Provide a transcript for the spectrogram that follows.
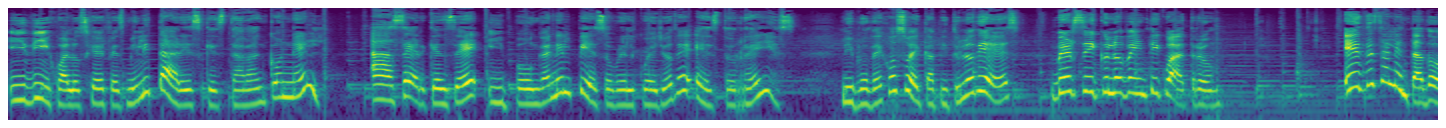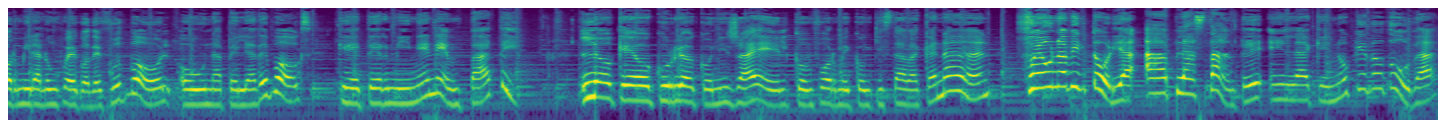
y dijo a los jefes militares que estaban con él, acérquense y pongan el pie sobre el cuello de estos reyes. Libro de Josué capítulo 10, versículo 24. Es desalentador mirar un juego de fútbol o una pelea de box que termine en empate. Lo que ocurrió con Israel conforme conquistaba Canaán fue una victoria aplastante en la que no quedó duda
